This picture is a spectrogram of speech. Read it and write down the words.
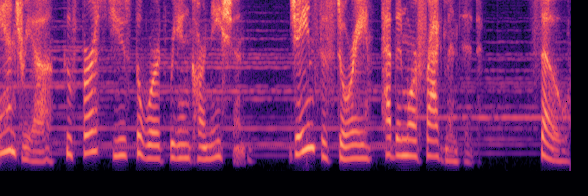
Andrea who first used the word reincarnation. James's story had been more fragmented. So,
